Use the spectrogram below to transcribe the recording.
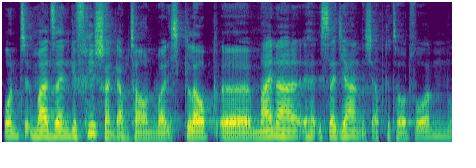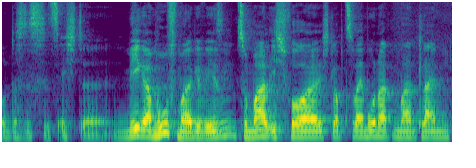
und mal seinen Gefrierschrank abtauen, weil ich glaube, äh, meiner ist seit Jahren nicht abgetaut worden und das ist jetzt echt äh, ein mega Move mal gewesen, zumal ich vor, ich glaube, zwei Monaten mal einen kleinen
